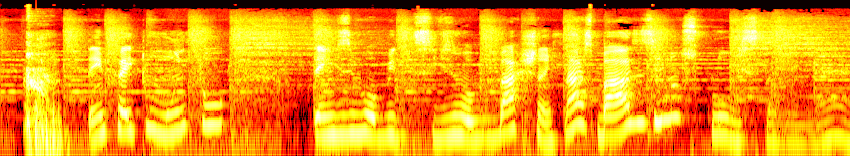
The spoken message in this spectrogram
tem feito muito, tem desenvolvido, se desenvolvido bastante nas bases e nos clubes também, né?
